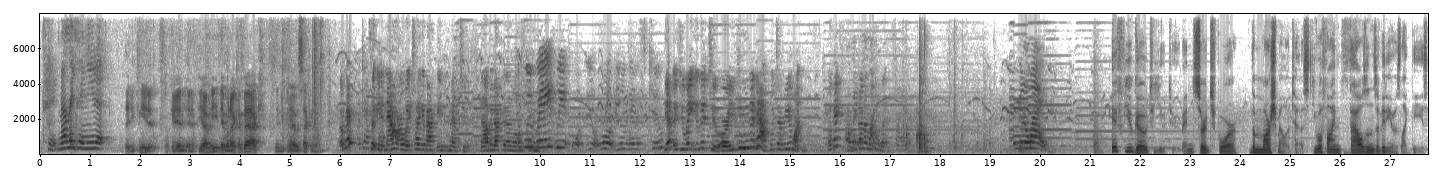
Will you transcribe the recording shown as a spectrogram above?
Okay, now I can eat it. Then you can eat it, okay? And, and if you haven't eaten it when I come back, then you can have a second one. Okay. Okay. So eat it now, or wait till I get back, and you can have two. And I'll be back in a little. If we wait, we will will you give us two? Yep. If you wait, you get two, or you can eat it now, whichever you want. Okay. I'll be back in a little bit. We're. If you go to YouTube and search for the marshmallow test, you will find thousands of videos like these.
